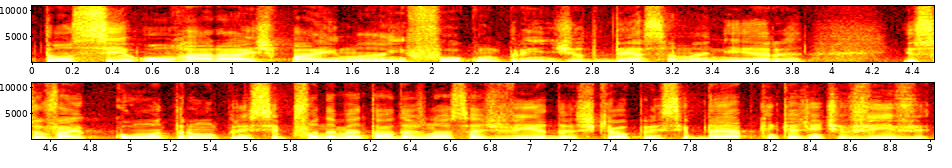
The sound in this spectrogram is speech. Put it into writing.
Então, se honrarás pai e mãe for compreendido dessa maneira, isso vai contra um princípio fundamental das nossas vidas, que é o princípio da época em que a gente vive.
